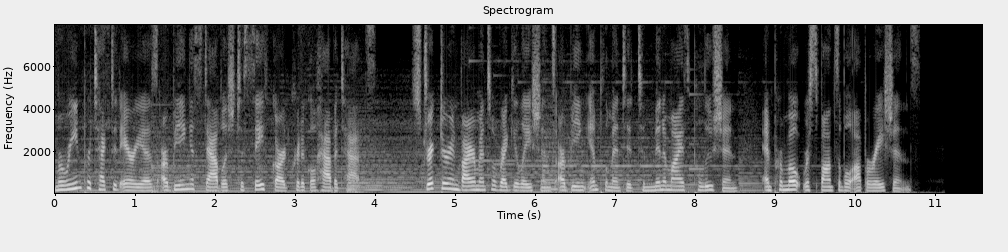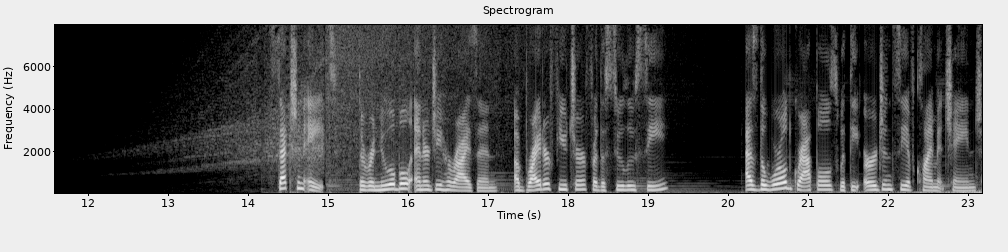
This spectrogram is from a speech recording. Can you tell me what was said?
Marine protected areas are being established to safeguard critical habitats. Stricter environmental regulations are being implemented to minimize pollution and promote responsible operations. Section 8 the Renewable Energy Horizon, a brighter future for the Sulu Sea? As the world grapples with the urgency of climate change,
